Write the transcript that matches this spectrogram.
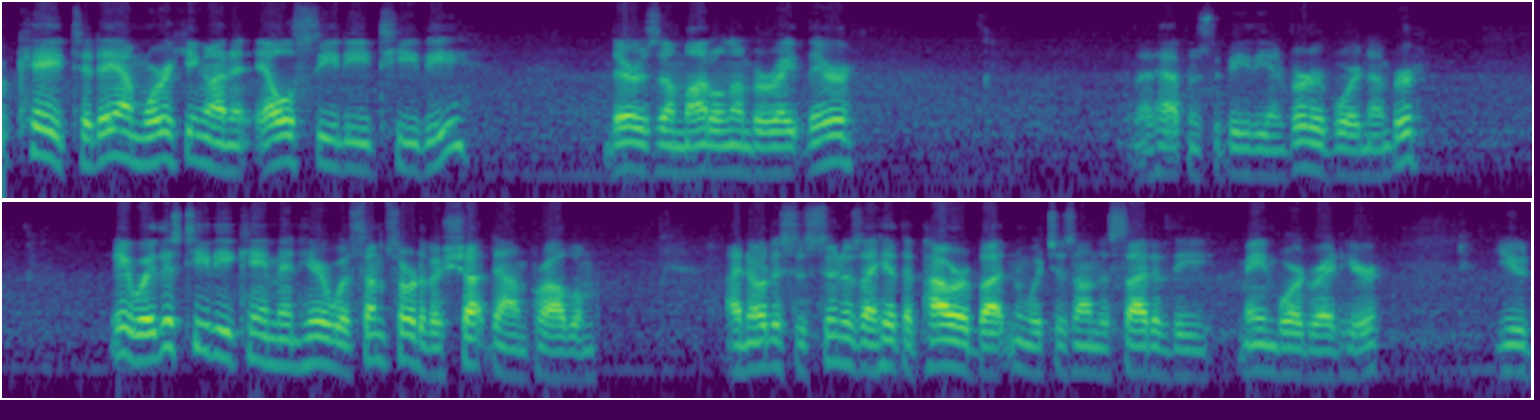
Okay, today I'm working on an LCD TV. There's a model number right there. That happens to be the inverter board number. Anyway, this TV came in here with some sort of a shutdown problem. I noticed as soon as I hit the power button, which is on the side of the main board right here, you'd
